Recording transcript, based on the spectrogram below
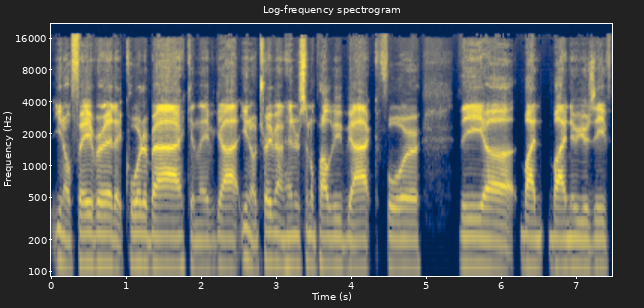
you know, favorite at quarterback, and they've got, you know, TreVeyon Henderson will probably be back for the uh by by New Year's Eve.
